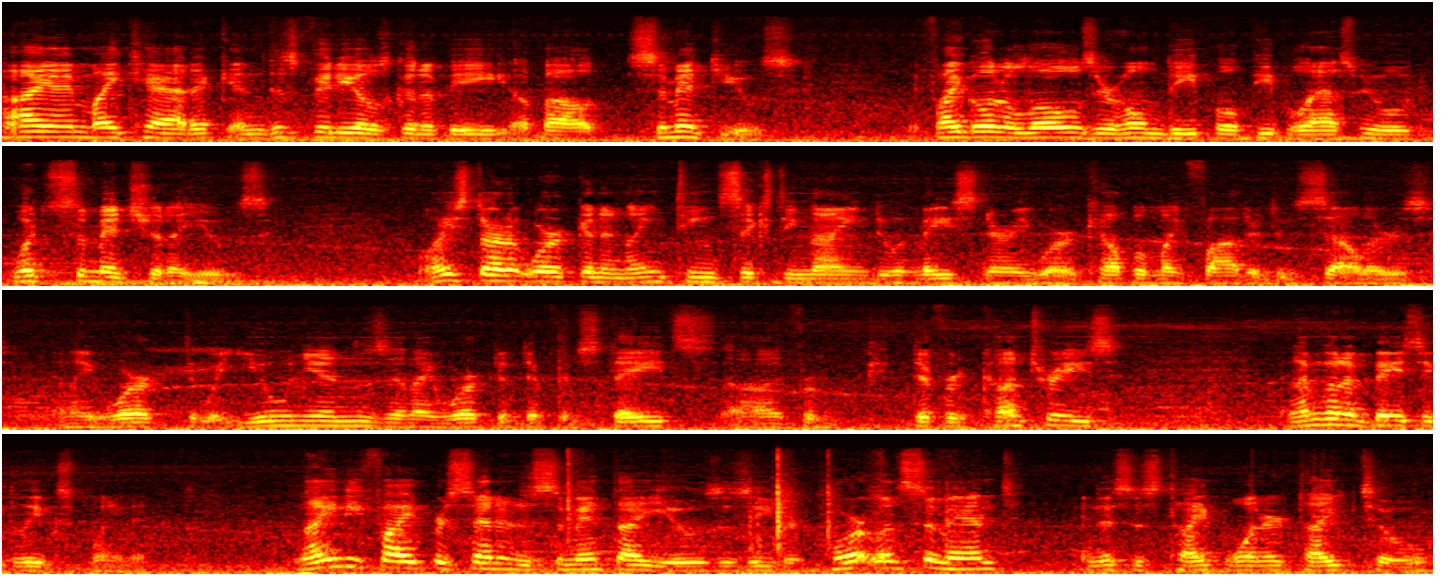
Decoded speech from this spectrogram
Hi, I'm Mike Haduck, and this video is going to be about cement use. If I go to Lowe's or Home Depot, people ask me, well, what cement should I use? Well, I started working in 1969 doing masonry work, helping my father do cellars. And I worked with unions and I worked in different states, uh, from different countries. And I'm going to basically explain it. 95% of the cement I use is either Portland cement, and this is type 1 or type 2,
